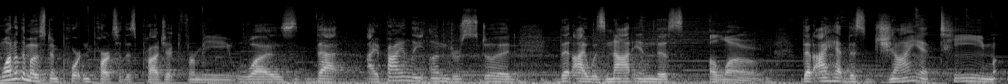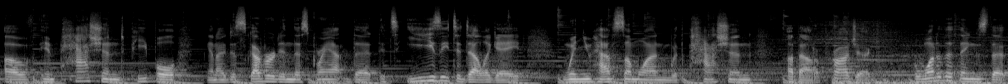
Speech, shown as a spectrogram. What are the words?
One of the most important parts of this project for me was that I finally understood that I was not in this alone that I had this giant team of impassioned people, and I discovered in this grant that it's easy to delegate when you have someone with passion about a project. But one of the things that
